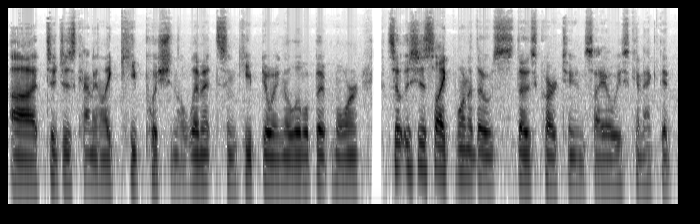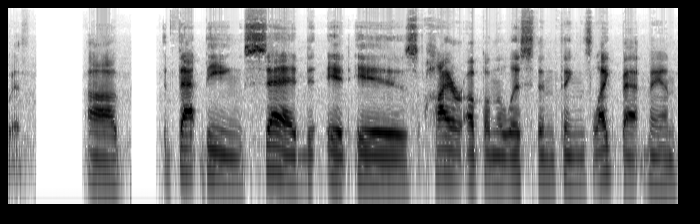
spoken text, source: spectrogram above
uh, to just kind of like keep pushing the limits and keep doing a little bit more. So it was just like one of those those cartoons I always connected with. Uh, that being said, it is higher up on the list than things like Batman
